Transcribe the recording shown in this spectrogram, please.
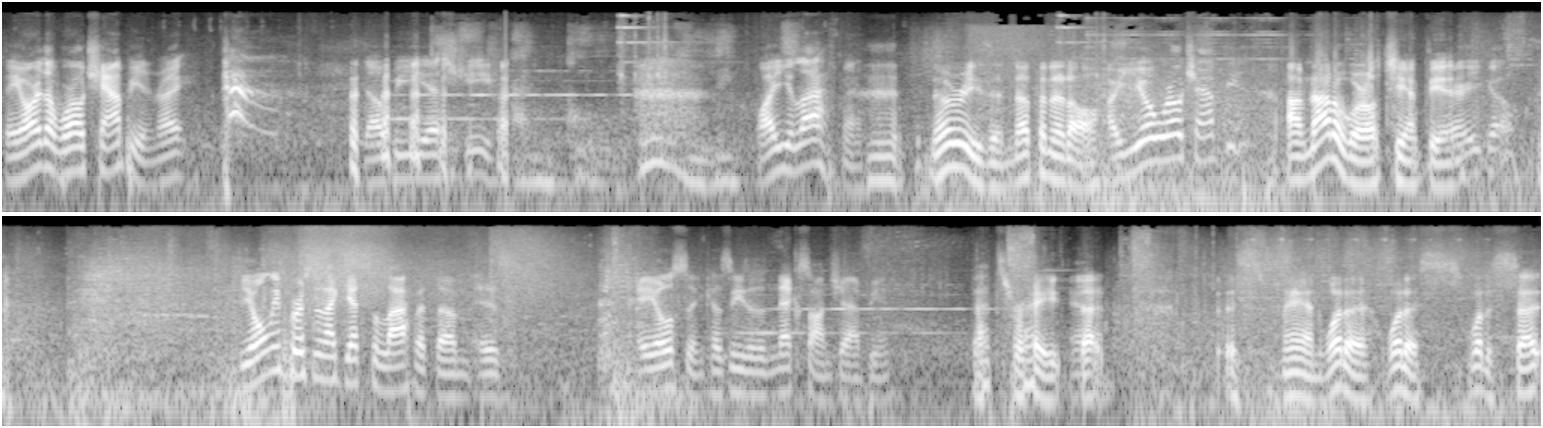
They are the world champion, right? WESG. Why you laugh, man? No reason, nothing at all. Are you a world champion? I'm not a world champion. There you go. the only person that gets to laugh at them is Aosin, because he's a Nexon champion. That's right. Yeah. That this man, what a what a what a set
